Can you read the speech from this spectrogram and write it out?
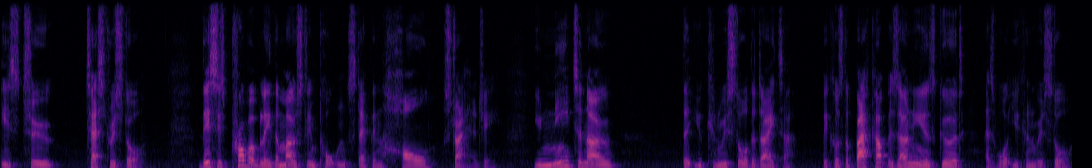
is to Test restore. This is probably the most important step in the whole strategy. You need to know that you can restore the data because the backup is only as good as what you can restore.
